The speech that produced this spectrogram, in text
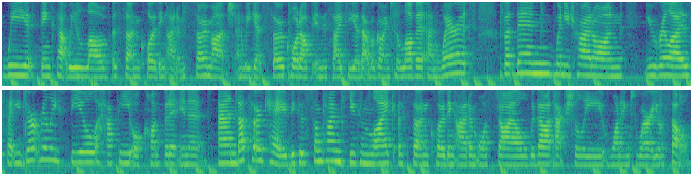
we think that we love a certain clothing item so much and we get so caught up in this idea that we're going to love it and wear it. But then when you try it on, you realize that you don't really feel happy or confident in it. And that's okay because sometimes you can like a certain clothing item or style without actually wanting to wear it yourself.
